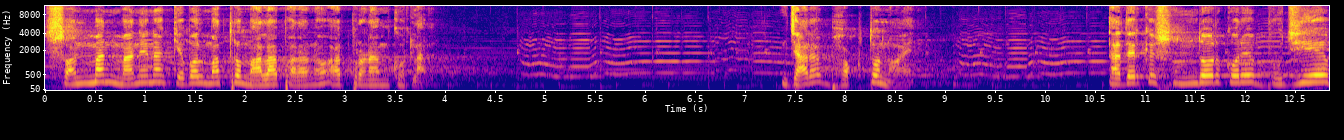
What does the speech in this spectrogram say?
সম্মান মানে না কেবলমাত্র মালা পরানো আর প্রণাম করলাম। যারা ভক্ত নয়, তাদেরকে সুন্দর করে বুঝিয়ে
